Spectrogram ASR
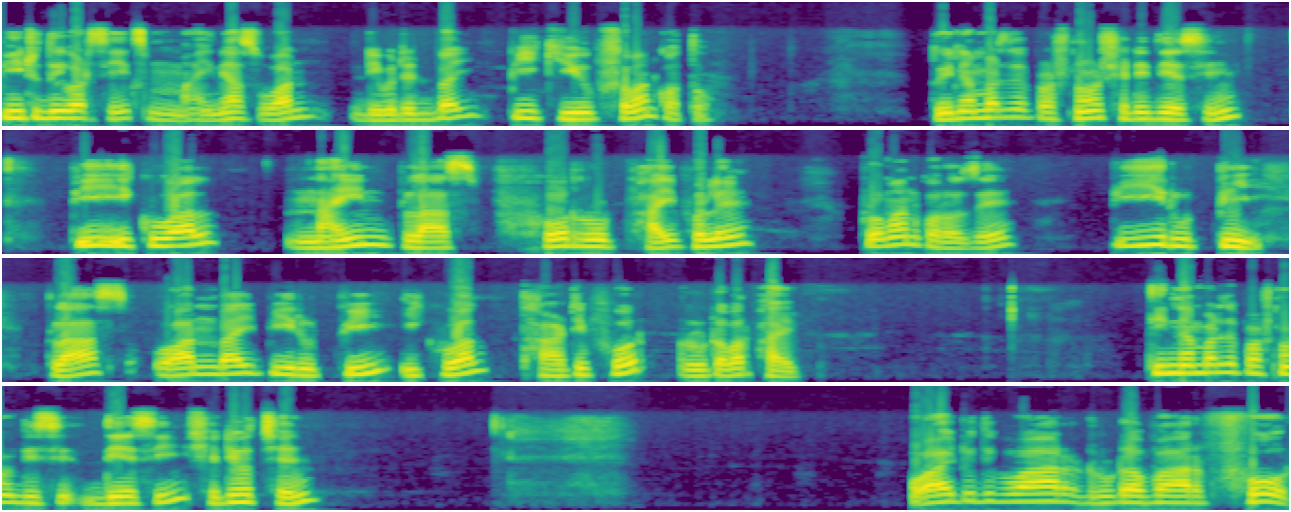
p to the power six minus one divided by p cube সমান কত? দুই নম্বর যে প্রশ্ন, সেটি দিয়েছি। P equal nine plus four root five হলে প্রমাণ করো যে p root p plus one by p root p equal thirty four root over five তিন নম্বর যে প্রশ্ন দিয়েছি, সেটি হচ্ছে y to the power root over four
